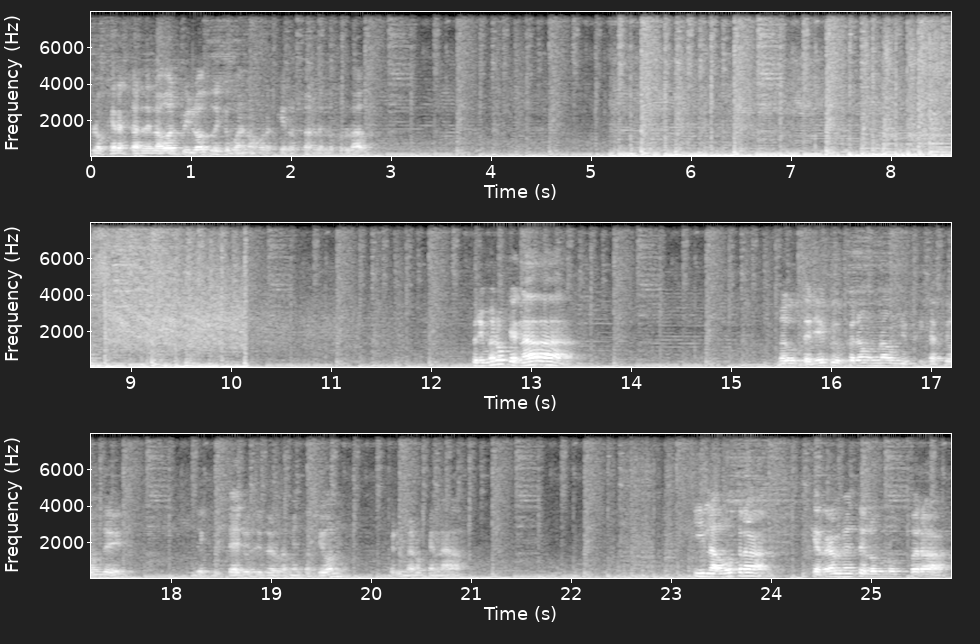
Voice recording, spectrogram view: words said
lo que era estar del lado del piloto y que bueno, ahora quiero estar del otro lado. Primero que nada, me gustaría que fuera una unificación de, de criterios y reglamentación, primero que nada. Y la otra, que realmente el otro fuera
